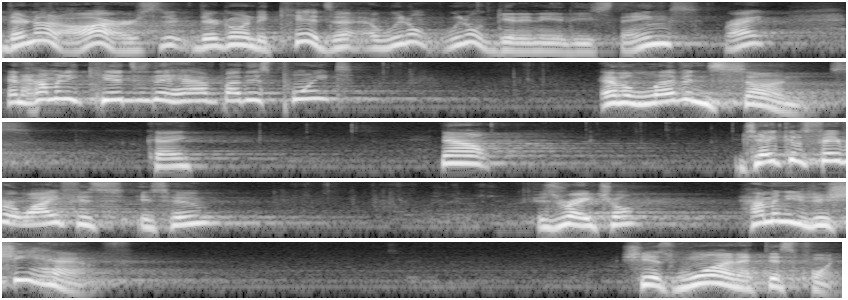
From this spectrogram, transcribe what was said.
they're not ours. They're, they're going to kids. Uh, we don't we don't get any of these things right? And how many kids do they have by this point they have 11 sons okay now jacob's favorite wife is is who is rachel how many does she have she has one at this point.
